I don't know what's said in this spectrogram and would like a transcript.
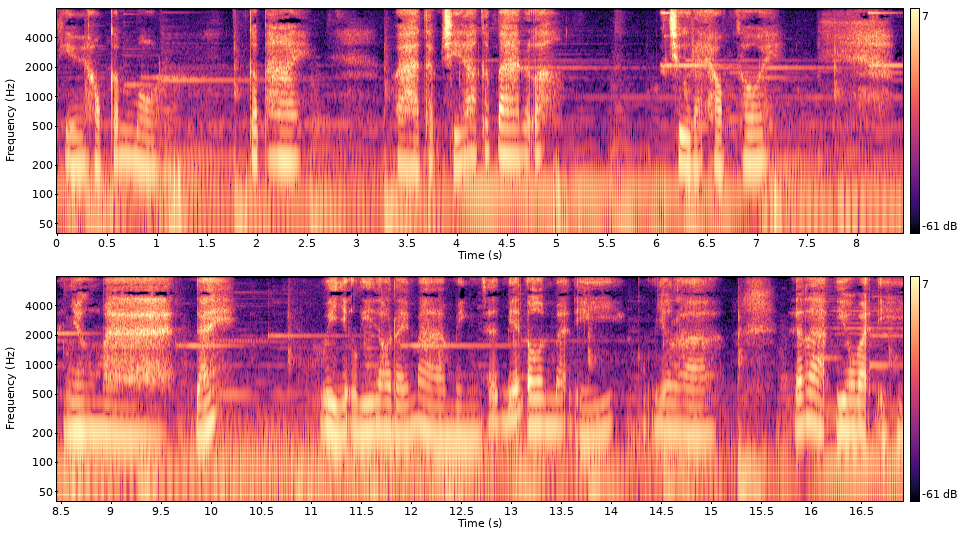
khi học cấp 1 cấp 2 và thậm chí là cấp 3 nữa. Trừ đại học thôi nhưng mà đấy vì những lý do đấy mà mình rất biết ơn bạn ý cũng như là rất là yêu bạn ý.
